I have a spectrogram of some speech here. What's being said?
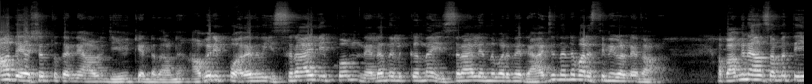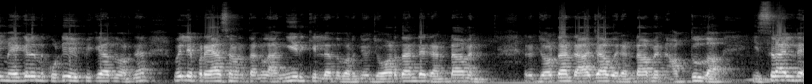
ആ ദേശത്ത് തന്നെ അവർ ജീവിക്കേണ്ടതാണ്. അവരിപ്പോൾ അതായത് ഇസ്രായേൽ ഇപ്പം നിലനിൽക്കുന്ന ഇസ്രായേൽ എന്ന് പറയുന്ന രാജ്യം തന്നെ പലസ്തീനികളുടേതാണ് അപ്പോൾ അങ്ങനെ ആ സമയത്ത് ഈ മേഖല ഒന്ന് കുടിവയ്പ്പിക്കുക എന്ന് പറഞ്ഞാൽ വലിയ പ്രയാസമാണ്. തങ്ങൾ അംഗീകരിക്കില്ല എന്ന് പറഞ്ഞു. ജോർദാന്റെ രണ്ടാമൻ ജോർദാൻ രാജാവ് രണ്ടാമൻ അബ്ദുള്ള ഇസ്രായേലിന്റെ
